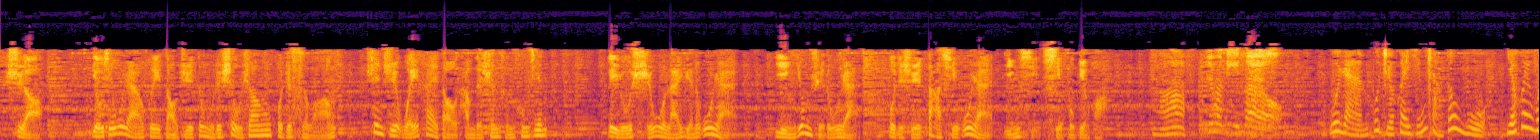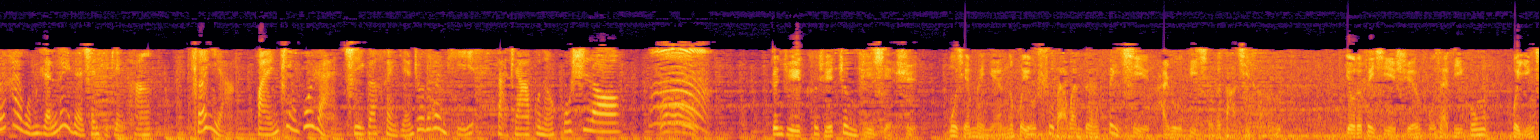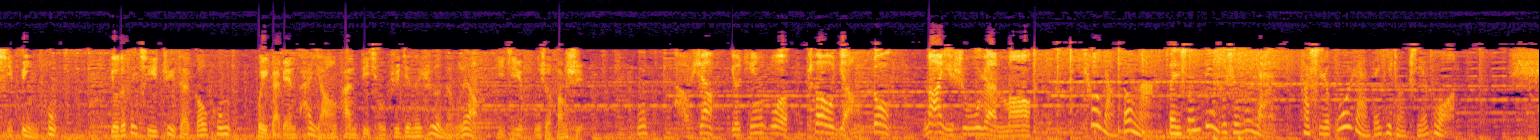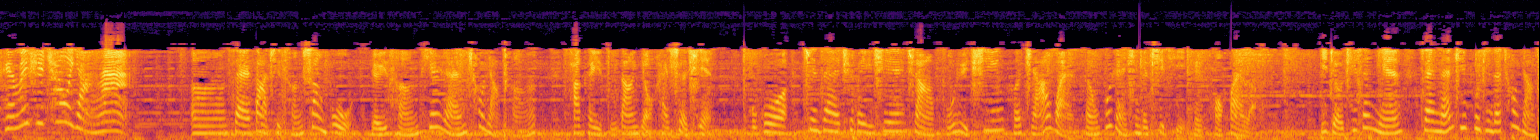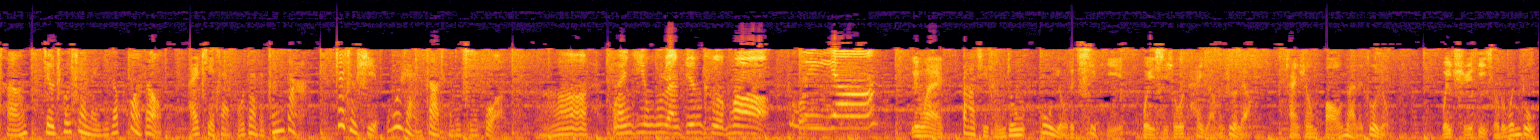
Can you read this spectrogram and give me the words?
是啊，有些污染会导致动物的受伤或者死亡，甚至危害到它们的生存空间。例如食物来源的污染、饮用水的污染，或者是大气污染引起气候变化。啊，这么厉害哦！污染不只会影响动物，也会危害我们人类的身体健康。所以啊，环境污染是一个很严重的问题，大家不能忽视哦。嗯。根据科学证据显示，目前每年会有数百万吨废气排入地球的大气层。有的废气悬浮在低空，会引起病痛；有的废气聚在高空。会改变太阳和地球之间的热能量以及辐射方式。嗯，好像有听过臭氧洞，那也是污染吗？臭氧洞啊，本身并不是污染，它是污染的一种结果。什么是臭氧啊？嗯，在大气层上部有一层天然臭氧层，它可以阻挡有害射线。不过，现在却被一些像氟氯氢和甲烷等污染性的气体给破坏了。一九七三年，在南极附近的臭氧层就出现了一个破洞，而且在不断的增大，这就是污染造成的结果。啊，环境污染真可怕！对呀。另外，大气层中固有的气体会吸收太阳的热量，产生保暖的作用，维持地球的温度。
